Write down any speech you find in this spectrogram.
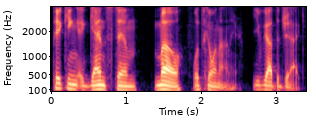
picking against him. Mo, what's going on here? You've got the Jags.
